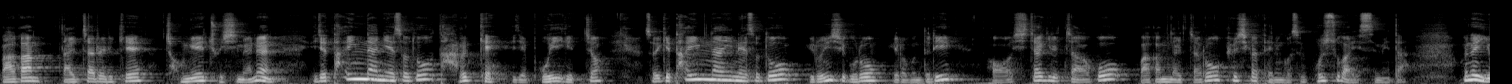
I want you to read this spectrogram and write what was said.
마감 날짜를 이렇게 정해 주시면은 이제 타임라인에서도 다르게 이제 보이겠죠? 그래서 이게 타임라인에서도 이런 식으로 여러분들이 어, 시작 일자하고 마감 날짜로 표시가 되는 것을 볼 수가 있습니다. 근데 이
